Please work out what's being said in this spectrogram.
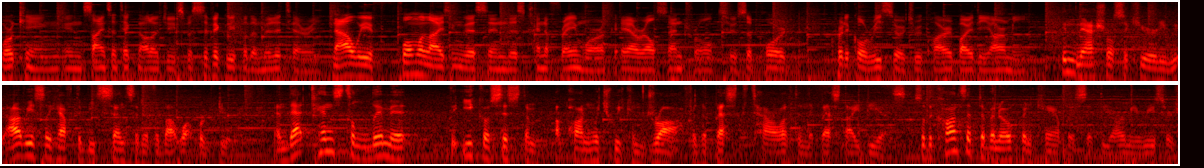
working in science and technology specifically for the military. Now we're formalizing this in this kind of framework, ARL Central, to support critical research required by the Army. In national security, we obviously have to be sensitive about what we're doing. And that tends to limit the ecosystem upon which we can draw for the best talent and the best ideas. So the concept of an open campus at the Army Research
